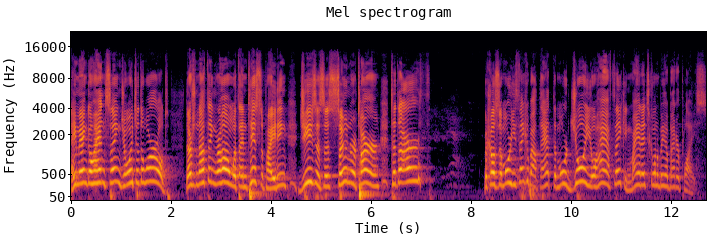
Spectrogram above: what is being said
Amen. Go ahead and sing Joy to the World. There's nothing wrong with anticipating Jesus' soon return to the earth. Because the more you think about that, the more joy you'll have thinking, man, it's going to be a better place.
